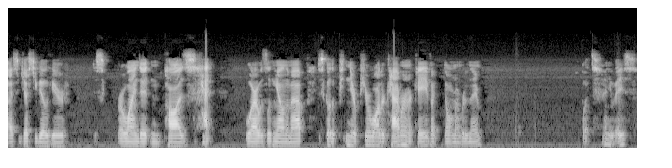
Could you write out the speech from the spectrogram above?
I suggest you go here. Just rewind it and pause at where I was looking out on the map. Just go to near Pure Water Cavern or Cave. I don't remember the name. But anyways,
